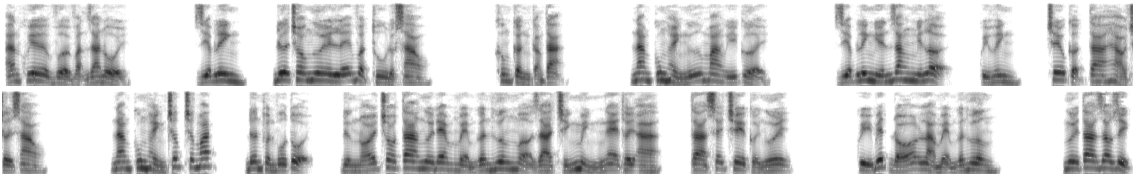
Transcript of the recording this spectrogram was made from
ăn khuya vừa vặn ra nổi. Diệp Linh, đưa cho ngươi lễ vật thu được sao? Không cần cảm tạ. Nam Cung Hành ngữ mang ý cười. Diệp Linh nghiến răng nghiến lợi, quỷ huynh, trêu cợt ta hảo chơi sao? Nam Cung Hành chớp chớp mắt, đơn thuần vô tội, đừng nói cho ta ngươi đem mềm gân hương mở ra chính mình nghe thôi à, ta sẽ chê cười ngươi. Quỷ biết đó là mềm gân hương. Người ta giao dịch,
